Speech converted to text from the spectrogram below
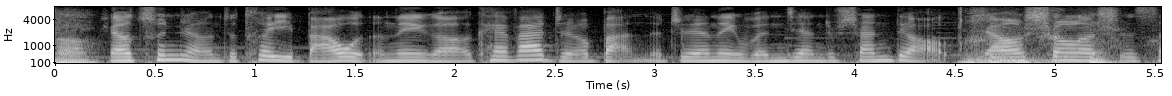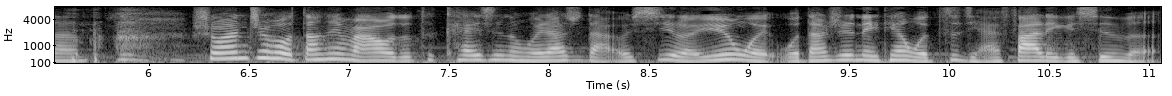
啊然后村长就特意把我的那个开发者版的之前那个文件就删掉了，然后升了十三。升完之后，当天晚上我就特开心的回家去打游戏了，因为我我当时那天我自己还发了一个新闻，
